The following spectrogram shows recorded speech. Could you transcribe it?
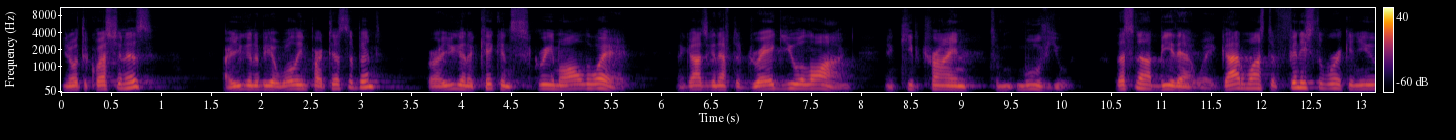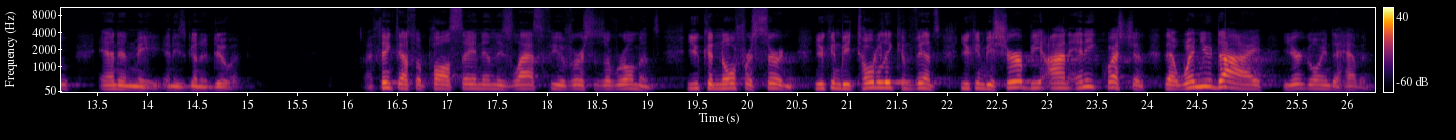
You know what the question is? Are you going to be a willing participant, or are you going to kick and scream all the way? And God's going to have to drag you along and keep trying to move you. Let's not be that way. God wants to finish the work in you and in me, and he's going to do it. I think that's what Paul's saying in these last few verses of Romans. You can know for certain. You can be totally convinced. You can be sure beyond any question that when you die, you're going to heaven.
